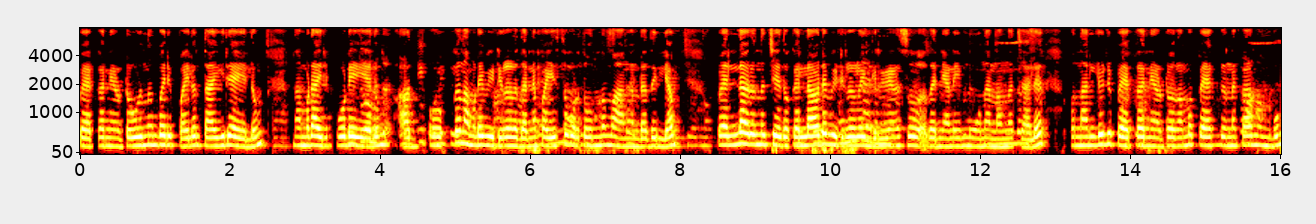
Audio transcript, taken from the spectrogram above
പാക്ക് തന്നെയാണ് കേട്ടോ ഉഴുന്നും പരിപ്പായാലും തൈരായാലും നമ്മുടെ അരിപ്പൊടി ആയാലും അത് ഒക്കെ നമ്മുടെ വീട്ടിലുള്ളത് തന്നെ. പൈസ കൊടുത്ത് ഒന്നും വാങ്ങേണ്ടതില്ല. അപ്പോൾ എല്ലാവരും ഒന്ന് ചെയ്ത് നോക്കുക എല്ലാവരുടെ വീട്ടിലുള്ള ഇൻഗ്രീഡിയൻസ് തന്നെയാണ് ഈ മൂന്നെണ്ണം എന്ന് വെച്ചാൽ അപ്പോൾ നല്ലൊരു പാക്ക് തന്നെയാണ് കേട്ടോ നമ്മൾ പാക്കിനേക്കാൾ മുമ്പും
